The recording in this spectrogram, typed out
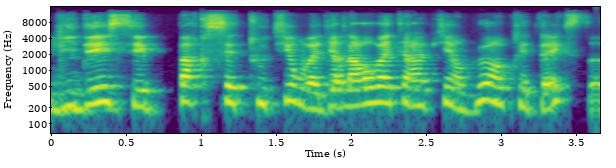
l'idée, c'est par cet outil, on va dire, l'aromathérapie est un peu un prétexte,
